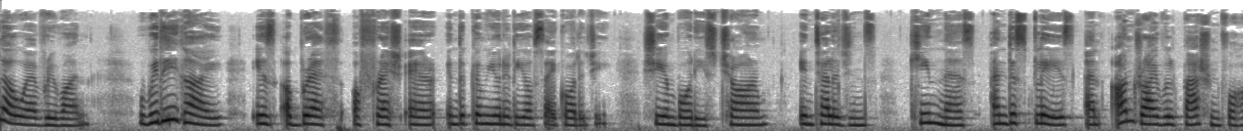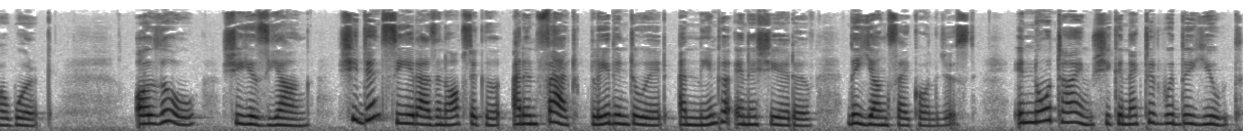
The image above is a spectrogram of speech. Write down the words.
Hello, everyone. Vidhi Ghai is a breath of fresh air in the community of psychology. She embodies charm, intelligence, keenness, and displays an unrivaled passion for her work. Although she is young, she didn't see it as an obstacle and, in fact, played into it and named her initiative the Young Psychologist. In no time, she connected with the youth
